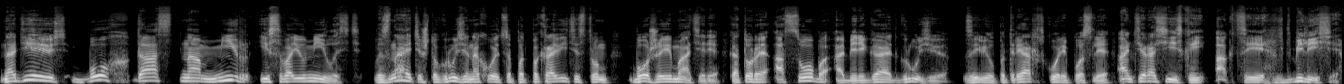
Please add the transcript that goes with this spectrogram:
Надеюсь, Бог даст нам мир и свою милость. Вы знаете, что Грузия находится под покровительством Божией Матери, которая особо оберегает Грузию, заявил патриарх вскоре после антироссийской акции в Тбилиси.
